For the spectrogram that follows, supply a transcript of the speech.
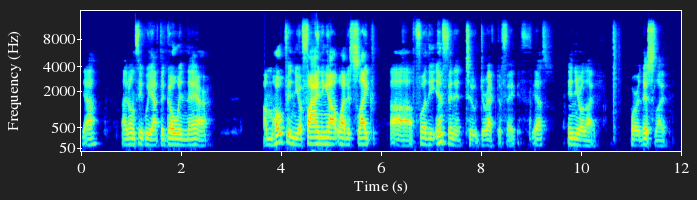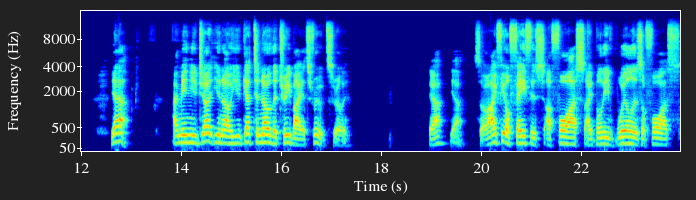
Yeah. I don't think we have to go in there. I'm hoping you're finding out what it's like uh, for the infinite to direct the faith. Yes. In your life or this life. Yeah. I mean, you just, you know, you get to know the tree by its fruits, really. Yeah. Yeah. So I feel faith is a force. I believe will is a force.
